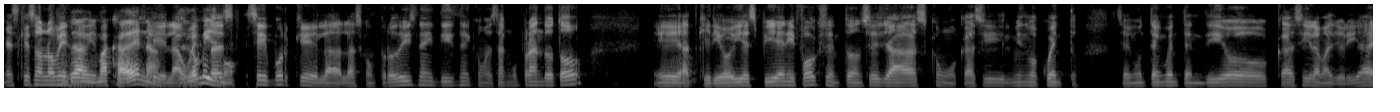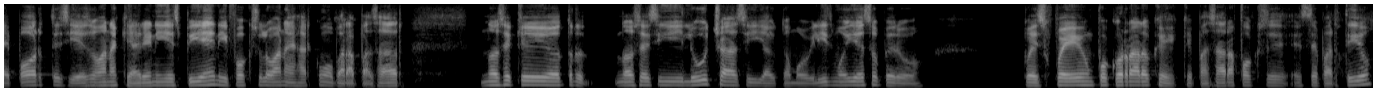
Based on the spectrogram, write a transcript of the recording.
Es que son lo mismo. De la misma cadena. Sí, la lo mismo. sí, porque las compró Disney. Disney, como están comprando todo, eh, adquirió ESPN y Fox. Entonces ya es como casi el mismo cuento. Según tengo entendido, casi la mayoría de deportes y eso van a quedar en ESPN y Fox lo van a dejar como para pasar. No sé qué otro. No sé si luchas y automovilismo y eso, pero pues fue un poco raro que, pasara Fox e, este partido,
